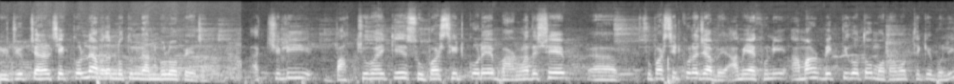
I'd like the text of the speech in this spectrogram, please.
ইউটিউব চ্যানেল চেক করলে আমাদের নতুন গানগুলোও পেয়ে যাবেন। অ্যাকচুয়ালি বাচ্চু ভাইকে সুপারসিট করে বাংলাদেশে সুপারসিট করে যাবে, আমি এখনই আমার ব্যক্তিগত মতামত থেকে বলি।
